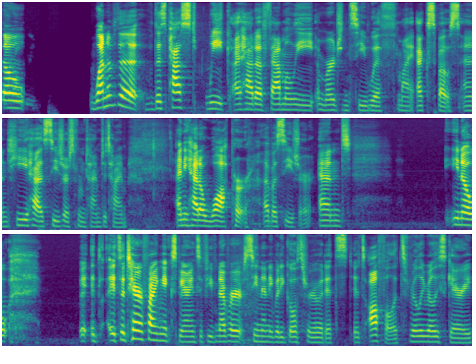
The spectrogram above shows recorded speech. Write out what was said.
So one of the this past week i had a family emergency with my ex-spouse and he has seizures from time to time and he had a whopper of a seizure and you know it, it's a terrifying experience. If you've never seen anybody go through it it's it's awful. It's really really scary.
